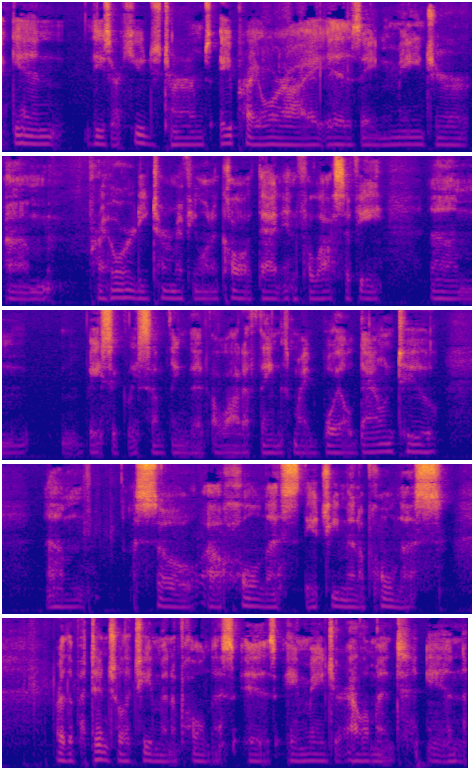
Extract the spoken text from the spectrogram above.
again, these are huge terms. A priori is a major um, priority term, if you want to call it that, in philosophy. Um, basically, something that a lot of things might boil down to. Um, so, uh, wholeness, the achievement of wholeness, or the potential achievement of wholeness, is a major element in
